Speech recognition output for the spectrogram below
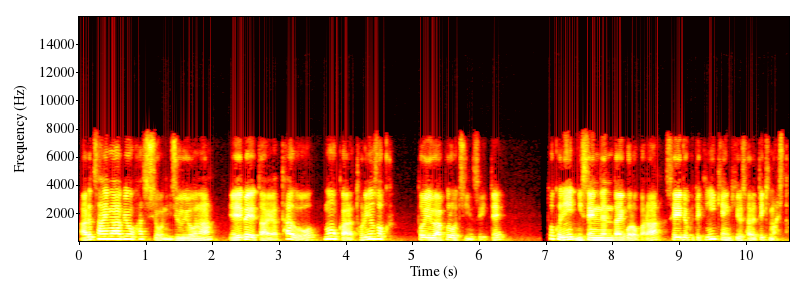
アルツハイマー病発症に重要な Aβ やタウを脳から取り除くというアプローチについて特に2000年代頃から精力的に研究されてきました。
